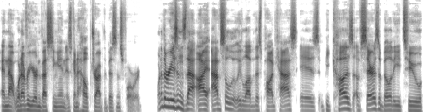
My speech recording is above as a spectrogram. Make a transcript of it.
and that whatever you're investing in is going to help drive the business forward. One of the reasons that I absolutely love this podcast is because of Sarah's ability to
